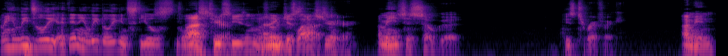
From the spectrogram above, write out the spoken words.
I mean, he leads the league. Didn't he lead the league in steals the Last last, two seasons? I think just last year. year. I mean, he's just so good. He's terrific. I mean,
